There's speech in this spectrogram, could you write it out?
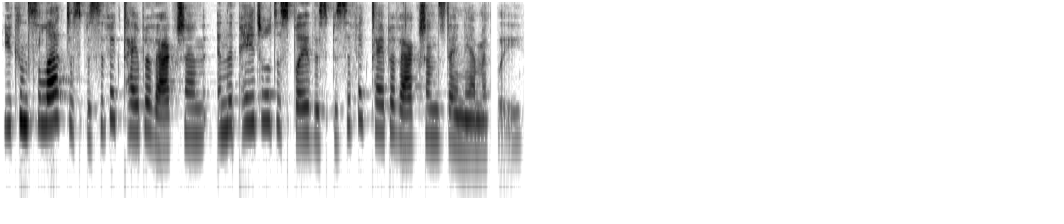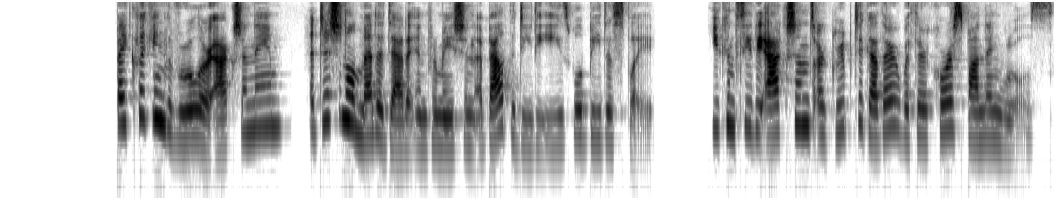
You can select a specific type of action and the page will display the specific type of actions dynamically. By clicking the rule or action name, additional metadata information about the DDEs will be displayed. You can see the actions are grouped together with their corresponding rules.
